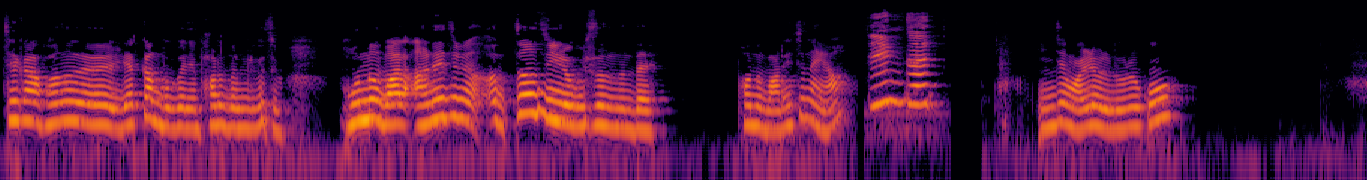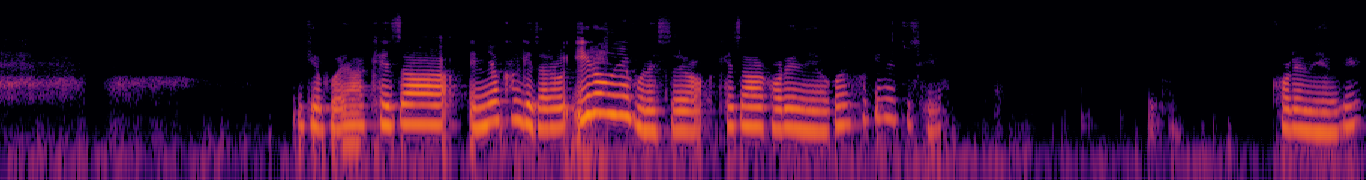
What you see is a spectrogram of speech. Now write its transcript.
제가 번호를 약간 보고 그냥 바로 넘기가지고 번호 말 안 해주면 어쩌지 이러고 있었는데 번호 말해주네요. 찡긋! 자, 인증 완료를 누르고 이게 뭐야? 계좌 입력한 계좌로 1원을 보냈어요. 계좌 거래 내역을 확인해 주세요. 거래 내역에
